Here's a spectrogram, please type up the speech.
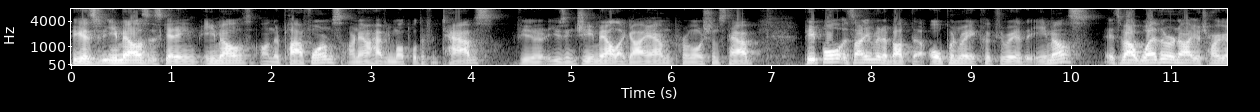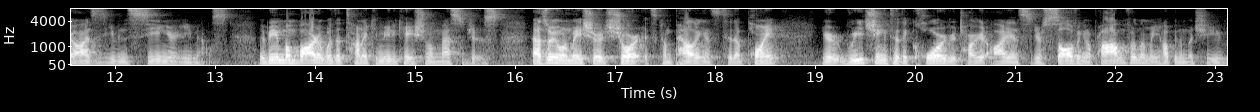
Because emails is getting emails on their platforms are now having multiple different tabs. If you're using Gmail like I am, promotions tab, people, it's not even about the open rate, click-through rate of the emails. It's about whether or not your target audience is even seeing your emails. They're being bombarded with a ton of communicational messages. That's why you want to make sure it's short, it's compelling, it's to the point, you're reaching to the core of your target audience. You're solving a problem for them and you're helping them achieve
